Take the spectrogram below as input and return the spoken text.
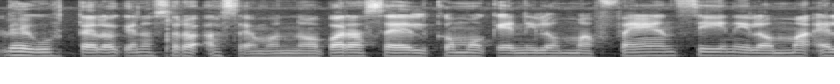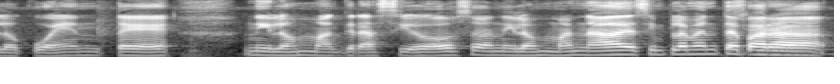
le guste lo que nosotros hacemos, no para ser como que ni los más fancy, ni los más elocuentes, ni los más graciosos, ni los más nada, es simplemente para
